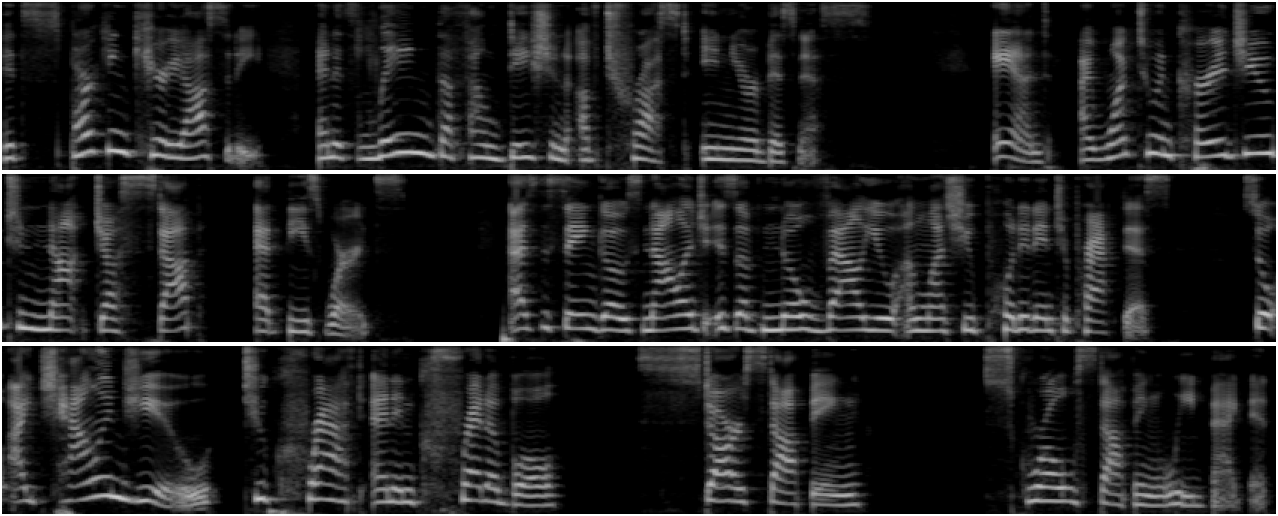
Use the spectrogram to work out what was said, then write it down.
it's sparking curiosity, and it's laying the foundation of trust in your business. And I want to encourage you to not just stop at these words. As the saying goes, knowledge is of no value unless you put it into practice. So I challenge you to craft an incredible star stopping, scroll stopping lead magnet.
